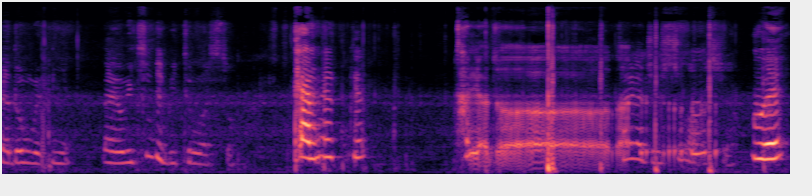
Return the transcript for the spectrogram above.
야 너무 맵냐? 나 여기 침대 밑으로 왔어. 나는 살려줘. 살려줄 수가 없어. 왜?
